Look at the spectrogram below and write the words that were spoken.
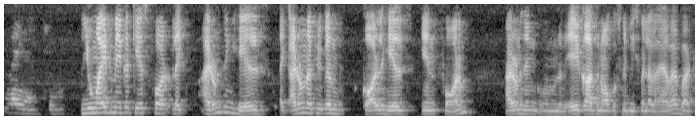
نہیں ہے you might make a case for like I don't think Hales like I don't know if you can call Hales in form. I don't think ایک آدھ نوک اس نے بیچ میں لگایا ہوا ہے but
